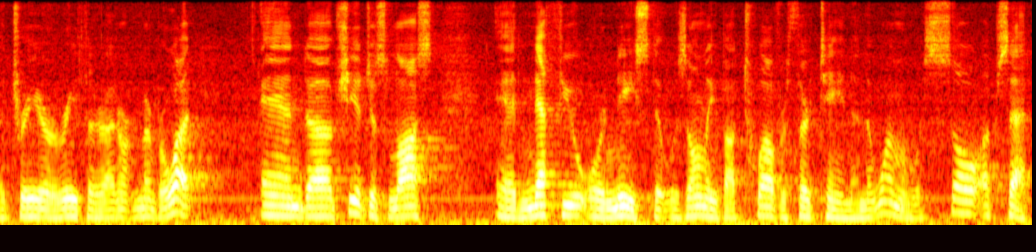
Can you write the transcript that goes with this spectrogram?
a tree or a wreath or I don't remember what, and uh, she had just lost a nephew or niece that was only about 12 or 13, and the woman was so upset.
